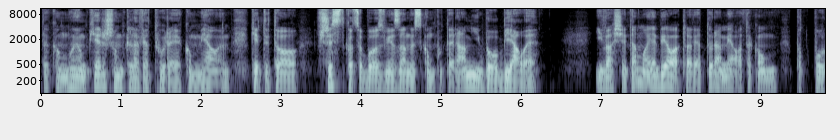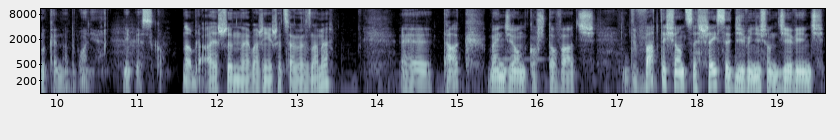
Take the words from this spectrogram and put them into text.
taką moją pierwszą klawiaturę, jaką miałem, kiedy to wszystko, co było związane z komputerami, było białe. I właśnie ta moja biała klawiatura miała taką podpórkę na dłonie niebieską. Dobra, a jeszcze najważniejsze ceny znamy? E, tak, będzie on kosztować 2699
